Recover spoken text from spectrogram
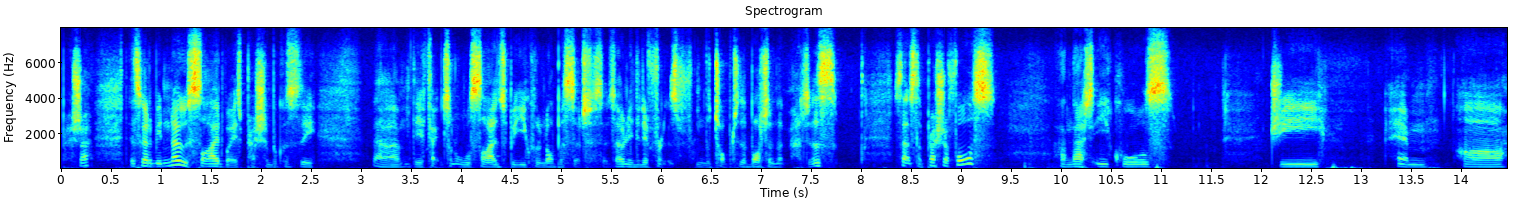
pressure. There's going to be no sideways pressure because the um, the effects on all sides will be equal and opposite. So it's only the difference from the top to the bottom that matters. So that's the pressure force, and that equals G M R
